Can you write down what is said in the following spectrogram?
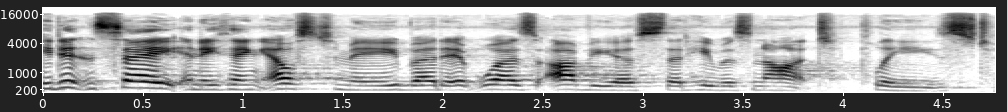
He didn't say anything else to me, but it was obvious that he was not pleased.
